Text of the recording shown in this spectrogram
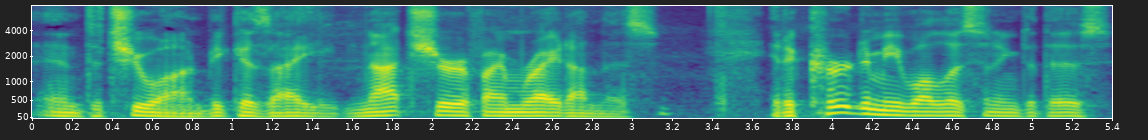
and to chew on because I'm not sure if I'm right on this. It occurred to me while listening to this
